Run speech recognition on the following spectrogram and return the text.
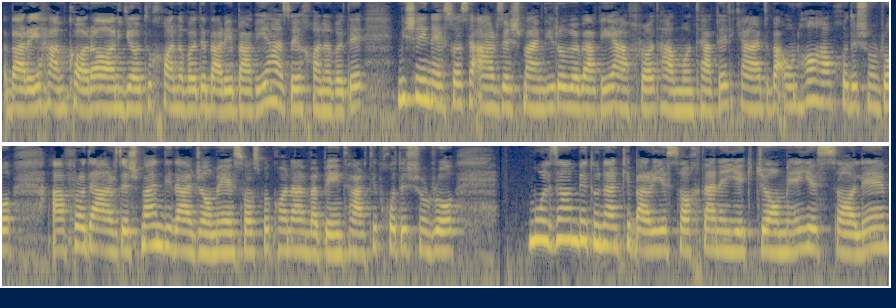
برای همکاران یا تو خانواده برای بقیه اعضای خانواده میشه این احساس ارزشمندی رو به بقیه افراد هم منتقل کرد و اونها هم خودشون رو افراد ارزشمندی در جامعه احساس بکنن و به این ترتیب خودشون رو ملزم بدونن که برای ساختن یک جامعه سالم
